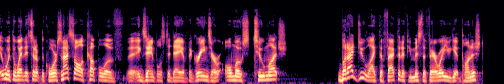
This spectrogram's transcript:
with the way they set up the course. And I saw a couple of uh, examples today of the greens are almost too much. But I do like the fact that if you miss the fairway, you get punished.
